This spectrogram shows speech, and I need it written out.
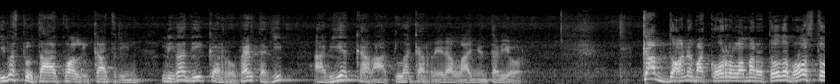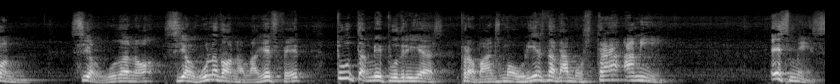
i va explotar quan li Catherine li va dir que Robert Equip havia acabat la carrera l'any anterior. Cap dona va córrer la marató de Boston! Si, algú de no, si alguna dona l'hagués fet, tu també podries, però abans m'ho hauries de demostrar a mi. És més,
